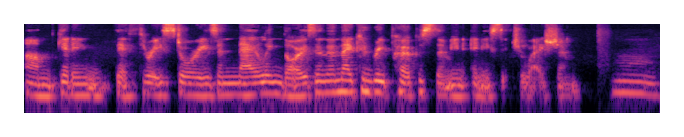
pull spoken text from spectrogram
um, getting their three stories and nailing those, and then they can repurpose them in any situation. Mm.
